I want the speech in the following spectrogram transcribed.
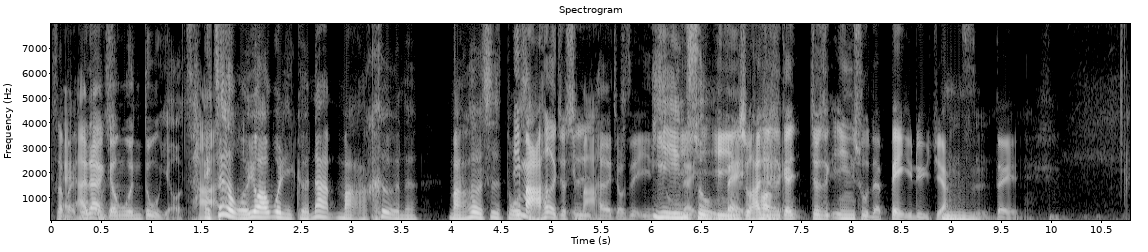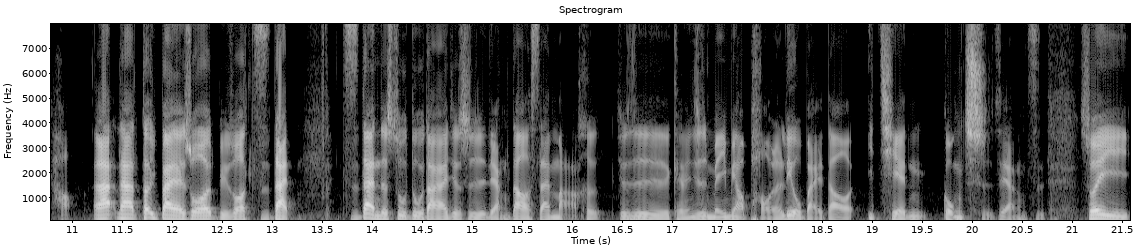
三百多公尺跟温度有差哎、。这个我又要问一个，那马赫呢？马赫是多少？一马赫就是马赫就是因因数数的一倍因素，它就是跟就是音速的倍率这样子嗯，对。好啊，那都一般来说，比如说子弹，子弹的速度大概就是两到三马赫，就是可能就是每秒跑了六百到一千公尺这样子，所以。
